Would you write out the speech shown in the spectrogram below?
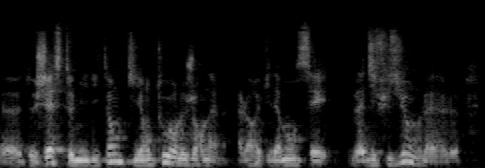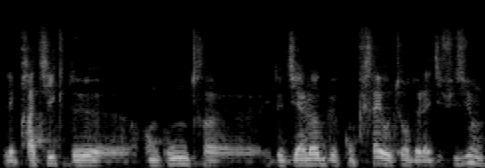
euh, de gestes militants qui entourent le journal. Alors évidemment, c'est la diffusion, les pratiques de euh, rencontres et de dialogue concrets autour de la diffusion.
